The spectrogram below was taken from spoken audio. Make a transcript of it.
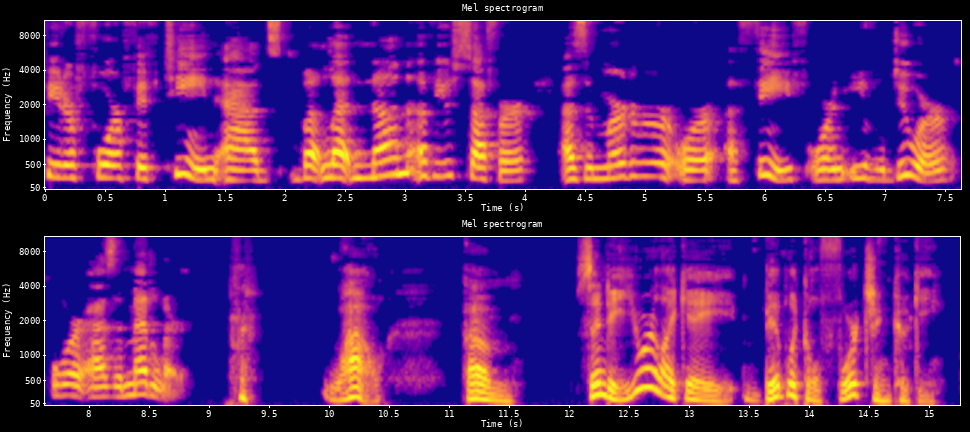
Peter 4:15 adds, "But let none of you suffer as a murderer or a thief or an evildoer or as a meddler." wow. Um Cindy, you are like a biblical fortune cookie.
